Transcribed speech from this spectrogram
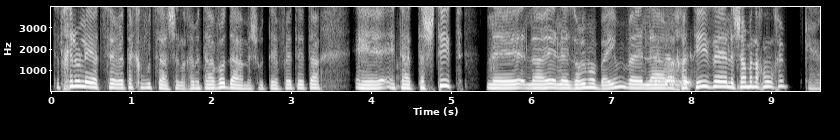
תתחילו לייצר את הקבוצה שלכם, את העבודה המשותפת, את, ה- אה, את התשתית ל- ל- לאזורים הבאים, ולהערכתי זה לשם אנחנו הולכים. כן.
